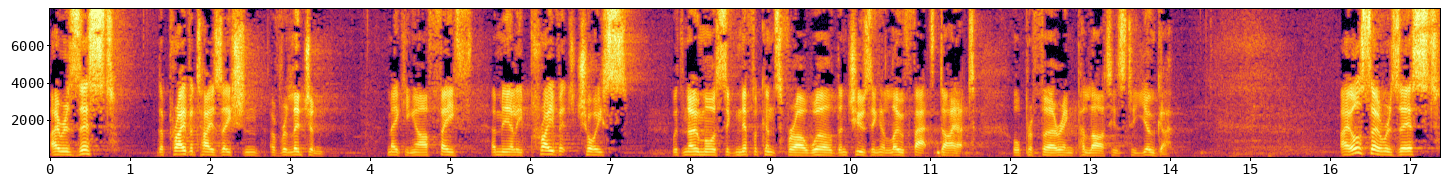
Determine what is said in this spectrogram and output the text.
I resist the privatization of religion, making our faith a merely private choice with no more significance for our world than choosing a low fat diet or preferring Pilates to yoga. I also resist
